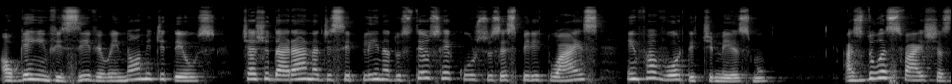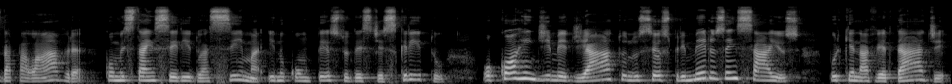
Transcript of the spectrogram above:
Alguém invisível em nome de Deus te ajudará na disciplina dos teus recursos espirituais em favor de ti mesmo. As duas faixas da palavra, como está inserido acima e no contexto deste escrito, ocorrem de imediato nos seus primeiros ensaios, porque, na verdade,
